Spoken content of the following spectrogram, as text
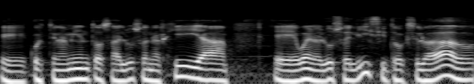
eh, cuestionamientos al uso de energía, eh, bueno, el uso ilícito que se lo ha dado.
